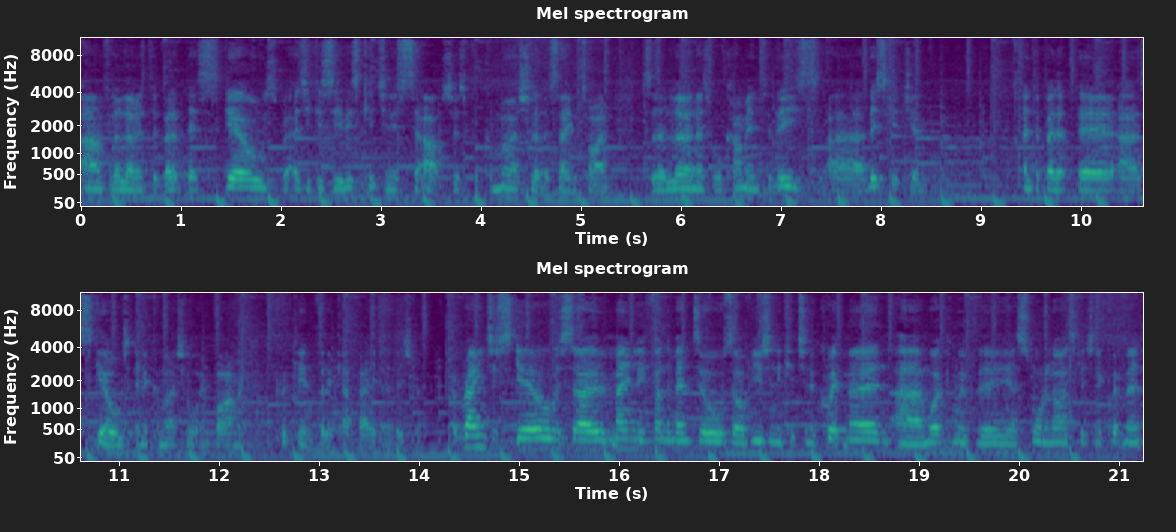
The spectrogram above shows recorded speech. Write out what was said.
um, for the learners to develop their skills. But as you can see, this kitchen is set up so it's for commercial at the same time. So the learners will come into these uh, this kitchen and develop their uh, skills in a commercial environment cooking for the cafe and the bistro. A range of skills, so mainly fundamentals of using the kitchen equipment, um, working with the uh, small and large kitchen equipment,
